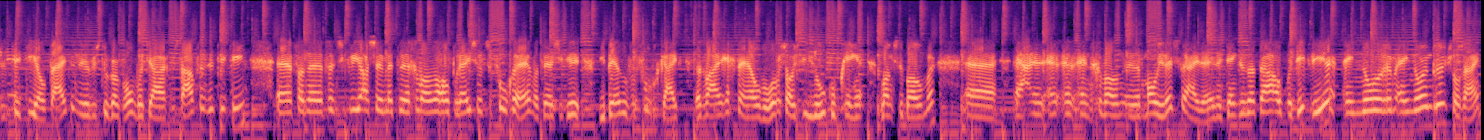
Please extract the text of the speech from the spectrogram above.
met de TT altijd. En nu hebben ze natuurlijk ook 100 jaar gestaan van de TT. eh, van, eh van circuitassen met eh, gewoon open race, wat ze vroeger, hè. Want als je die, beelden van vroeger kijkt, dat waren echte helden hoor. Zoals die de hoek op gingen langs de bomen. Ja, en, en, en gewoon mooie wedstrijden. En ik denk dat dat daar ook met dit weer enorm, enorm druk zal zijn.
